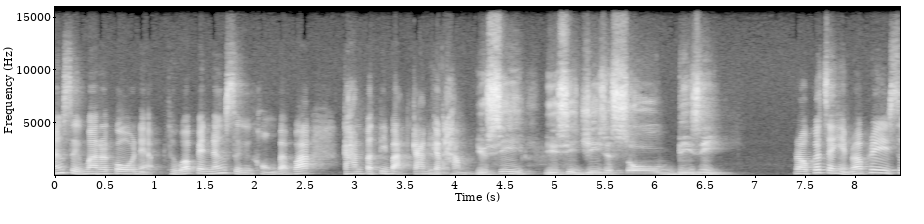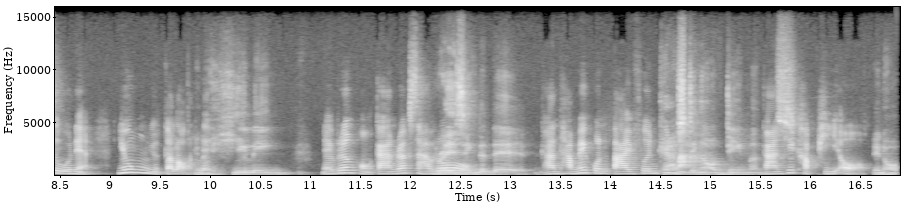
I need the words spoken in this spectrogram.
หนังสือมาระโกเนี่ยถือว่าเป็นหนังสือของแบบว่าการปฏิบัติการ You กระ know, ทำ you see, you see Jesus so busy, เราก็จะเห็นว่าพระเยซูเนี่ยยุ่งอยู่ตลอด you เล know, ย healing, ในเรื่องของการรักษาโรค raising the dead, การทำให้คนตายฟื้นขึ้นมา casting out demons, การที่ขับผีออก you know,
